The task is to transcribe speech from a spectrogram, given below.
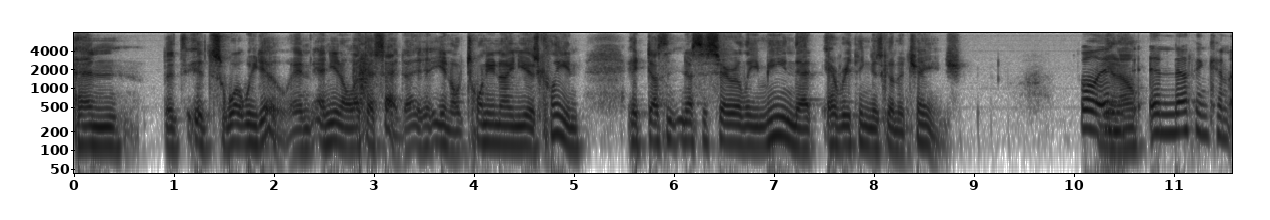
and. It's, it's what we do. And, and, you know, like I said, uh, you know, 29 years clean, it doesn't necessarily mean that everything is going to change. Well, and You know? and nothing can.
